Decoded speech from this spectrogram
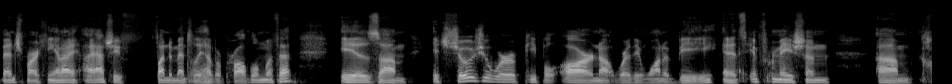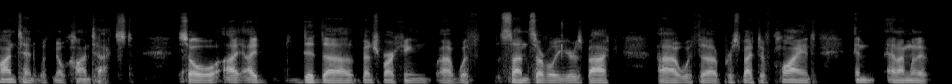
benchmarking, and I, I actually fundamentally have a problem with it, is um, it shows you where people are, not where they want to be, and it's information um, content with no context. So I, I did the benchmarking uh, with Sun several years back uh, with a prospective client, and and I'm going to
